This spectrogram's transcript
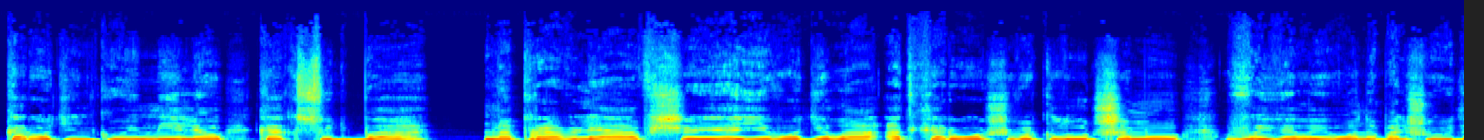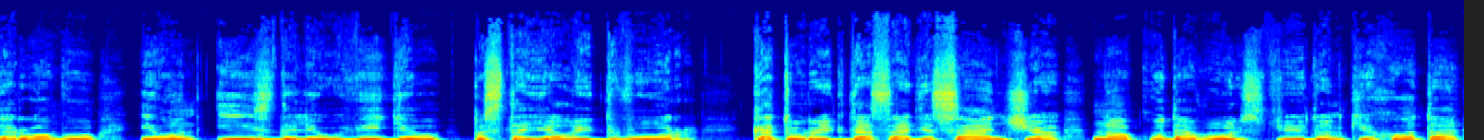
коротенькую милю, как судьба — направлявшая его дела от хорошего к лучшему, вывела его на большую дорогу, и он издали увидел постоялый двор, который к досаде Санчо, но к удовольствию Дон Кихота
